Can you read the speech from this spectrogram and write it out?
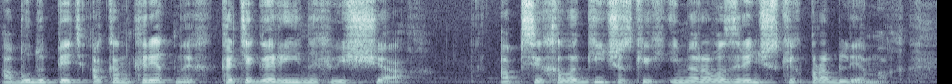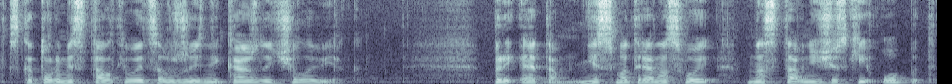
А буду петь о конкретных категорийных вещах, о психологических и мировоззренческих проблемах, с которыми сталкивается в жизни каждый человек – при этом, несмотря на свой наставнический опыт,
